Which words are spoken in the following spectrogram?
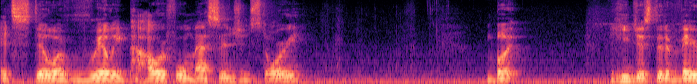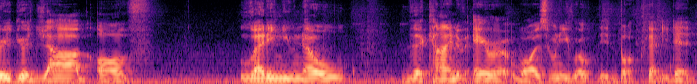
It's still a really powerful message and story but he just did a very good job of letting you know the kind of era it was when he wrote the book that he did.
